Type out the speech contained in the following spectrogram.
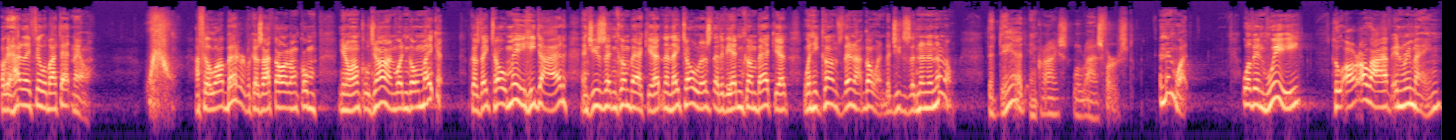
Okay, how do they feel about that now? Whew, I feel a lot better because I thought Uncle, you know, Uncle John wasn't going to make it because they told me he died and Jesus hadn't come back yet. And then they told us that if he hadn't come back yet, when he comes, they're not going. But Jesus said, no, no, no, no. the dead in Christ will rise first. And then what? Well, then we who are alive and remain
